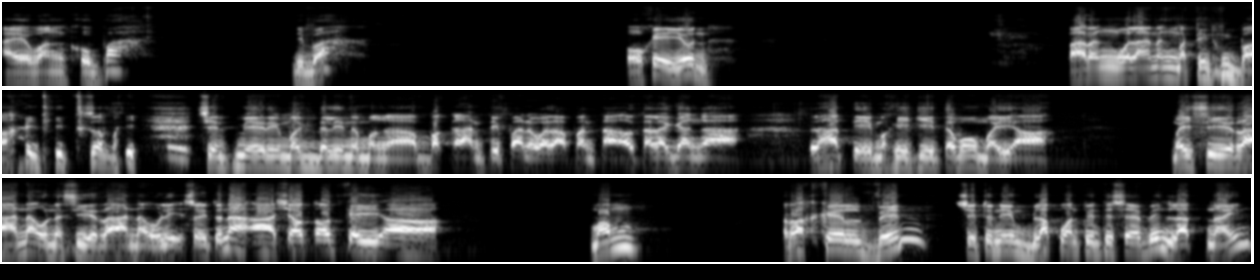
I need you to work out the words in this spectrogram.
Aywan ko ba? Di ba? Okay, yun. Parang wala nang matinong bahay dito sa may St. Mary Magdalene ng mga bakante pa na wala pang tao. Talagang ah, lahat eh, makikita mo may ah, may sira na o nasira na uli. So ito na, ah, shout out kay ah, Ma'am Raquel Ben. So ito na yung Block 127, Lot 9.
